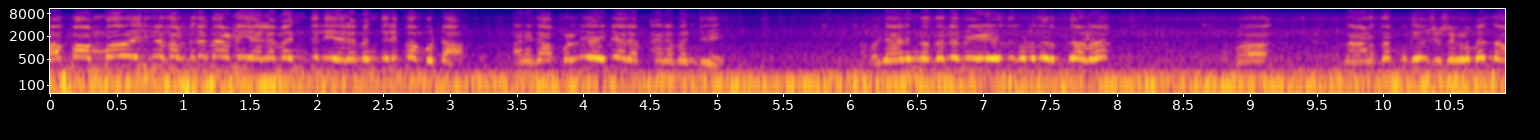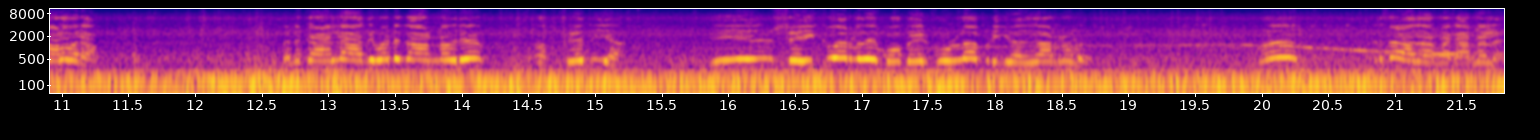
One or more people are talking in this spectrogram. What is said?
ആ പമ്പ് ഇരിക്കുന്ന സ്ഥലത്തിന്റെ പേരാണ് എലമഞ്ചലി. എലമഞ്ചലി പമ്പ് കേട്ടോ അനക്കാപ്പള്ളി കഴിഞ്ഞിട്ട് എല എലമഞ്ചലി. അപ്പോൾ ഞാൻ ഇന്നത്തെ വീഡിയോ എടുത്തുകൊണ്ട് കൊണ്ട് നിർത്തുകയാണ് അപ്പോൾ നാളത്തെ പുതിയ വിശേഷങ്ങളുമായി നാളെ വരാം. എന്റെ ചാനൽ ആദ്യമായിട്ട് കാണുന്നവർ സബ്സ്ക്രൈബ് ചെയ്യുക ഈ ഷെയ്ക്ക് പറഞ്ഞത് മൊബൈൽ ഫോണിലാണ് പിടിക്കുന്നത്. അത് കാരണമാണ്. സാധാരണക്കാരനല്ലേ?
